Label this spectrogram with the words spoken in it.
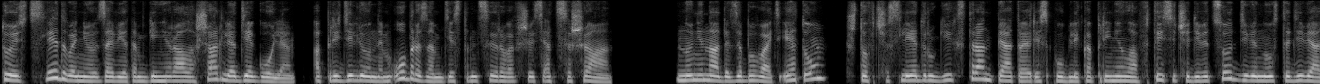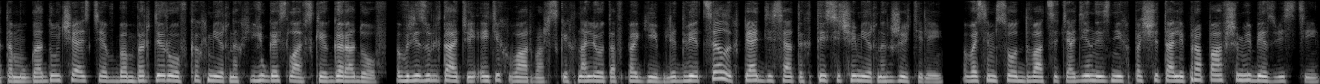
то есть следованию заветам генерала Шарля де Голля, определенным образом дистанцировавшись от США. Но не надо забывать и о том, что в числе других стран Пятая Республика приняла в 1999 году участие в бомбардировках мирных югославских городов. В результате этих варварских налетов погибли 2,5 тысячи мирных жителей, 821 из них посчитали пропавшими без вести,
